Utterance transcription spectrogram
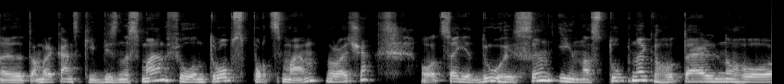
Е, американський бізнесмен, філантроп, спортсмен. До речі, О, це є другий син і наступник готельного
